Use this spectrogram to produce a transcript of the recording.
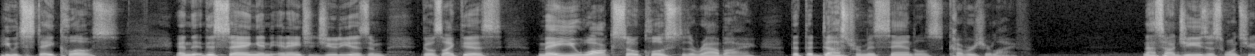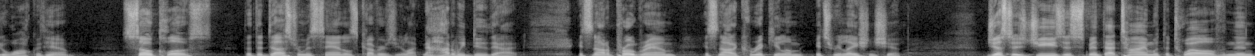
He would stay close. And this saying in, in ancient Judaism goes like this May you walk so close to the rabbi that the dust from his sandals covers your life. And that's how Jesus wants you to walk with him. So close that the dust from his sandals covers your life. Now, how do we do that? It's not a program, it's not a curriculum, it's relationship just as Jesus spent that time with the 12, and then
